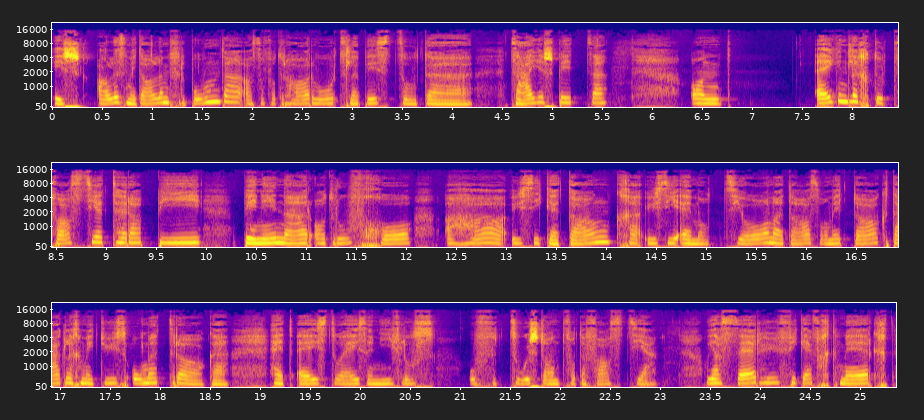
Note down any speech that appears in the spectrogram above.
ist alles mit allem verbunden, also von der Haarwurzel bis zu den Zehenspitzen. Und eigentlich durch die Faszientherapie bin ich dann auch darauf gekommen, aha, unsere Gedanken, unsere Emotionen, das, was wir tagtäglich mit uns umtragen, hat eins zu eins einen Einfluss auf den Zustand der Faszien. Und ich habe sehr häufig einfach gemerkt,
